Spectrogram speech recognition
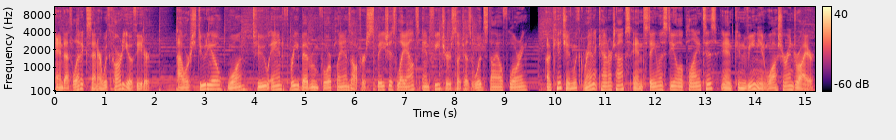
and athletic center with cardio theater. Our studio, one, two, and three bedroom floor plans offer spacious layouts and features such as wood style flooring, a kitchen with granite countertops and stainless steel appliances, and convenient washer and dryer.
